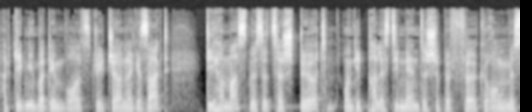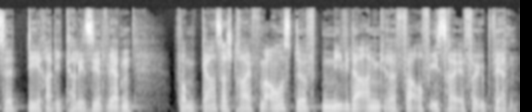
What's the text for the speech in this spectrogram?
hat gegenüber dem Wall Street Journal gesagt, die Hamas müsse zerstört und die palästinensische Bevölkerung müsse deradikalisiert werden. Vom Gazastreifen aus dürften nie wieder Angriffe auf Israel verübt werden.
